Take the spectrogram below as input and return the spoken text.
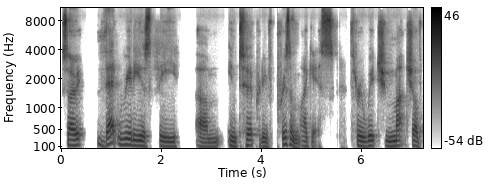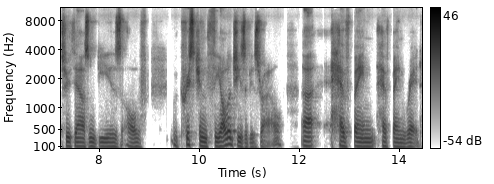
So that really is the um, interpretive prism, I guess, through which much of 2,000 years of Christian theologies of Israel uh, have been have been read.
